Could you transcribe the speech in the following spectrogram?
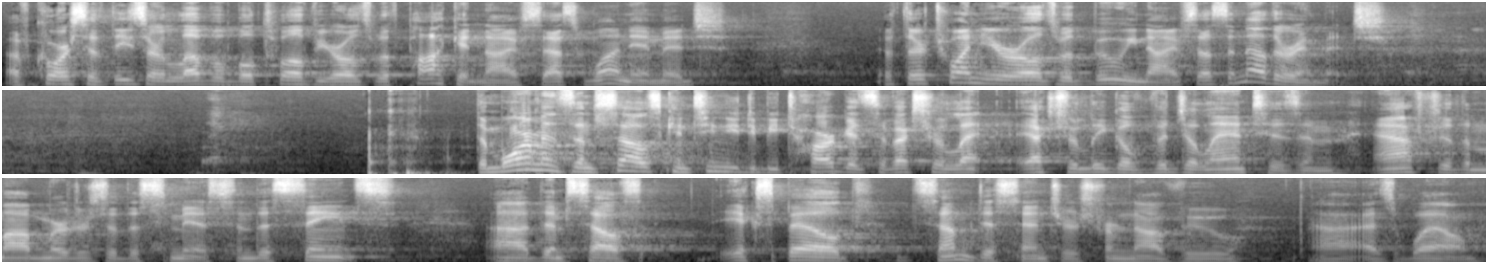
Of course, if these are lovable 12 year olds with pocket knives, that's one image. If they're 20 year olds with bowie knives, that's another image. The Mormons themselves continued to be targets of extra, legal vigilantism after the mob murders of the Smiths, and the saints uh, themselves expelled some dissenters from Nauvoo uh, as well.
